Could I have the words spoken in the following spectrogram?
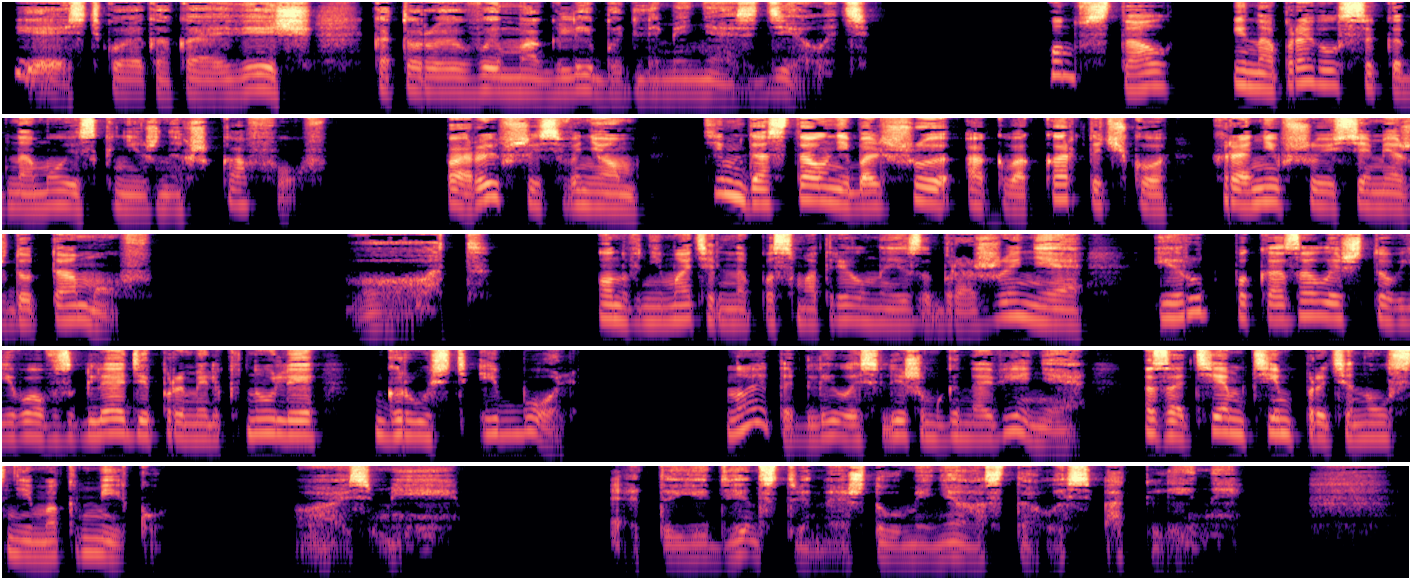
есть кое-какая вещь, которую вы могли бы для меня сделать». Он встал и направился к одному из книжных шкафов. Порывшись в нем, Тим достал небольшую аквакарточку, хранившуюся между томов. «Вот». Он внимательно посмотрел на изображение, и Рут показалось, что в его взгляде промелькнули грусть и боль. Но это длилось лишь мгновение. Затем Тим протянул снимок Мику. Возьми. Это единственное, что у меня осталось от Лины.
